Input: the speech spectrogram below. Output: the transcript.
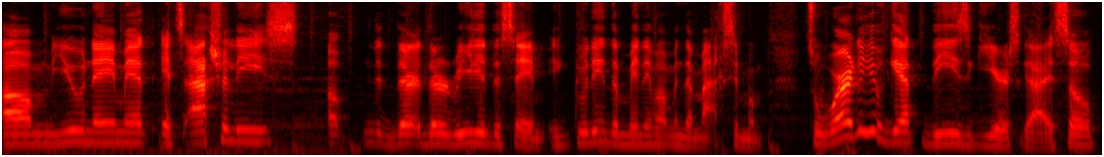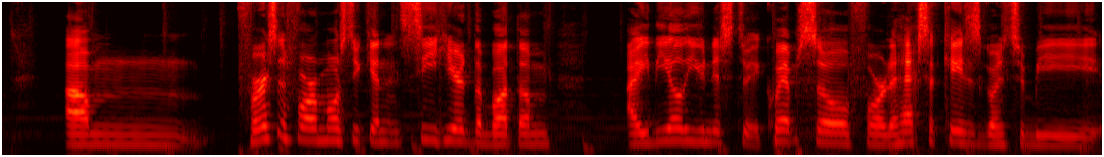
um, you name it. It's actually they're they're really the same, including the minimum and the maximum. So where do you get these gears, guys? So, um, first and foremost, you can see here at the bottom, ideal units to equip. So for the hexa case, is going to be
